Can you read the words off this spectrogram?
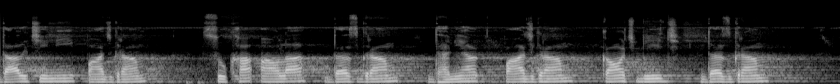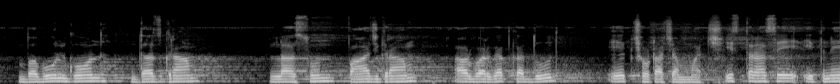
दालचीनी 5 ग्राम, सूखा आंवला 10 ग्राम, धनिया 5 ग्राम कौच बीज 10 ग्राम, बबूल गोंद 10 ग्राम, लहसुन पाँच ग्राम और बरगद का दूध एक छोटा चम्मच। इस तरह से इतने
